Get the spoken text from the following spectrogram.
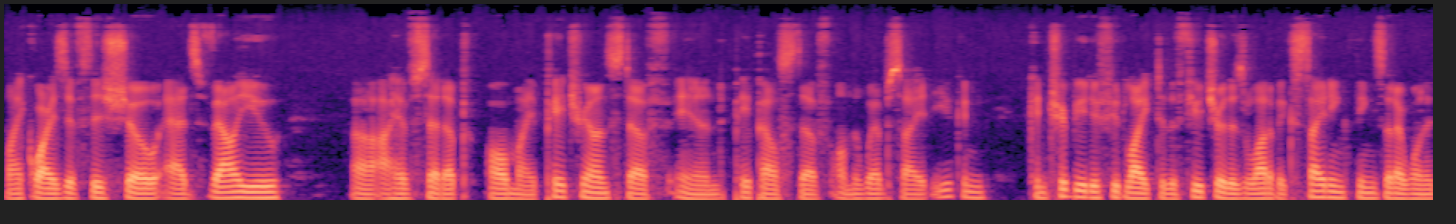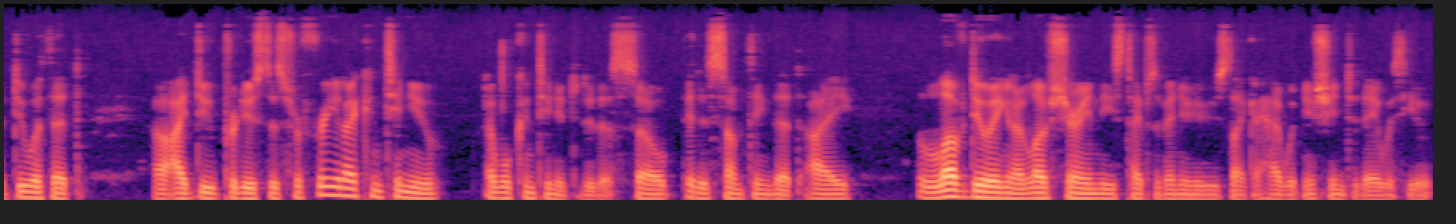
Likewise, if this show adds value, uh, I have set up all my Patreon stuff and PayPal stuff on the website. You can contribute if you'd like to the future. There's a lot of exciting things that I want to do with it. Uh, I do produce this for free, and I continue. I will continue to do this. So it is something that I love doing, and I love sharing these types of interviews, like I had with Noushin today, with you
